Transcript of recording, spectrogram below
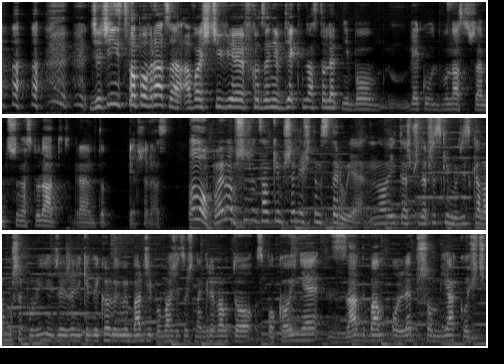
Dzieciństwo powraca, a właściwie wchodzenie w wiek nastoletni, bo w wieku 12 czy tam 13 lat grałem w to pierwszy raz. O, powiem wam szczerze, całkiem przyjemnie się tym steruję. No i też przede wszystkim ludziska wam muszę powiedzieć, że jeżeli kiedykolwiek bym bardziej poważnie coś nagrywał, to spokojnie zadbam o lepszą jakość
